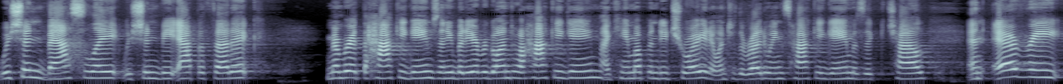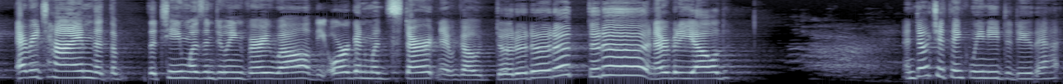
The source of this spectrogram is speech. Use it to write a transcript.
We shouldn't vacillate. We shouldn't be apathetic. Remember at the hockey games, anybody ever gone to a hockey game? I came up in Detroit. I went to the Red Wings hockey game as a child. And every, every time that the, the team wasn't doing very well, the organ would start and it would go da da da da da da, and everybody yelled. And don't you think we need to do that?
